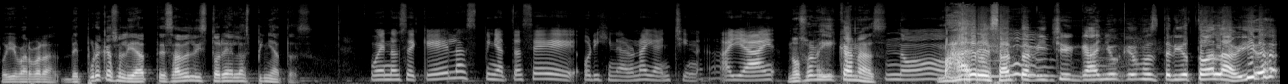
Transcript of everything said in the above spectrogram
Oye, Bárbara, de pura casualidad, ¿te sabes la historia de las piñatas? Bueno, sé que las piñatas se originaron allá en China. Allá ¿No son mexicanas? No. Madre santa, pinche engaño que hemos tenido toda la vida.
